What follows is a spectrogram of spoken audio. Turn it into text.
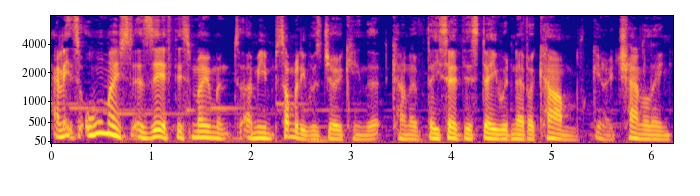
And it's almost as if this moment, I mean, somebody was joking that kind of they said this day would never come, you know, channeling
